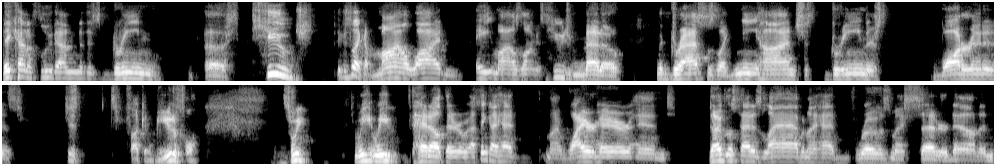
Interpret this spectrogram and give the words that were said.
They kind of flew down into this green, uh, huge. It was like a mile wide and eight miles long. This huge meadow. The grass is like knee high and it's just green. There's water in it. It's just it's fucking beautiful. So we we we head out there. I think I had my wire hair and Douglas had his lab and I had Rose my setter down and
